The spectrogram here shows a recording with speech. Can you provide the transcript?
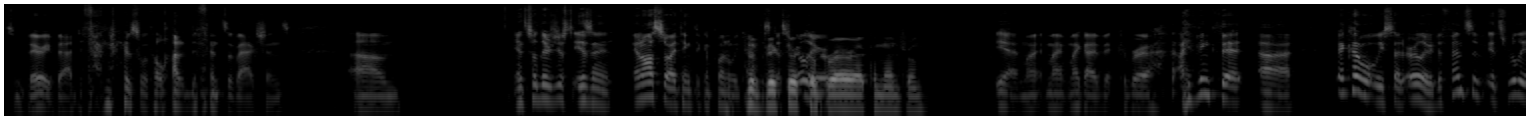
some very bad defenders with a lot of defensive actions. Um, and so there just isn't. And also, I think the component we kind The of discussed Victor earlier. Cabrera conundrum. Yeah, my, my, my guy Vic Cabrera. I think that uh and kind of what we said earlier, defensive, it's really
